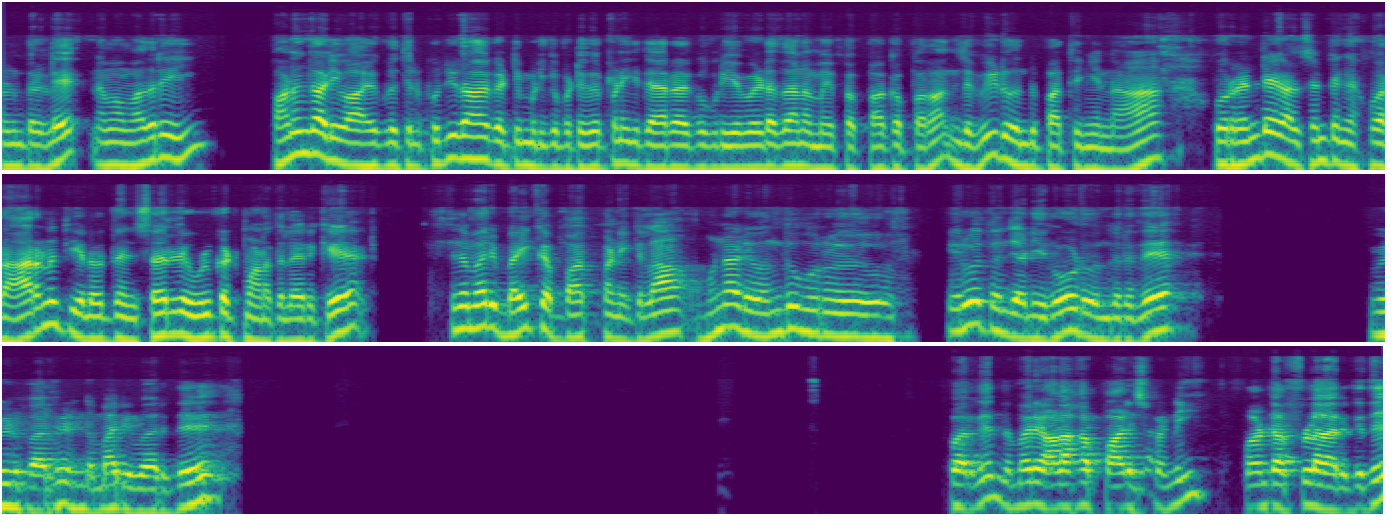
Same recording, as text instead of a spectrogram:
நண்பர்களே. நம்ம மதுரை பனங்காடி வாகைக்குளத்தில் புதிதாக கட்டி முடிக்கப்பட்டு விற்பனைக்கு தயாராக இருக்கக்கூடிய வீடை தான் நம்ம இப்போ பார்க்க போகிறோம் இந்த வீடு வந்து பார்த்தீங்கன்னா ஒரு ரெண்டே கால் சென்ட்டுங்க. ஒரு அறநூற்றி எழுபத்தஞ்சு சதுர உள்கட்டுமானத்தில் இருக்குது இந்த மாதிரி பைக்கை பார்க் பண்ணிக்கலாம். முன்னாடி வந்து ஒரு இருபத்தஞ்சு அடி ரோடு வந்துடுது வீடு பாருங்க இந்த மாதிரி வருது. பாருங்க இந்த மாதிரி அழகா பாலிஷ் பண்ணி ஒண்டர்ஃபுல்லாக இருக்குது.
